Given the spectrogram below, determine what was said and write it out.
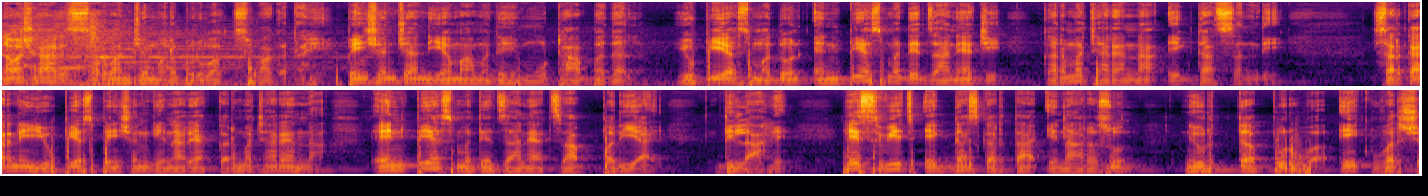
नमस्कार सर्वांचे मनपूर्वक स्वागत आहे. पेन्शनच्या नियमामध्ये मोठा बदल. यू पी एसमधून एन पी एसमध्ये जाण्याची कर्मचाऱ्यांना एकदा संधी. सरकारने यू पी एस पेन्शन घेणाऱ्या कर्मचाऱ्यांना एन पी एसमध्ये जाण्याचा पर्याय दिला आहे. हे स्विच एकदाच करता येणार असून निवृत्तपूर्व एक वर्ष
